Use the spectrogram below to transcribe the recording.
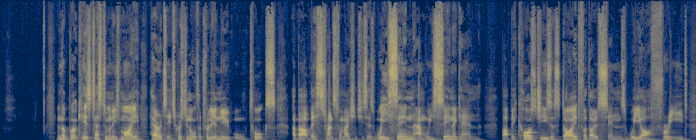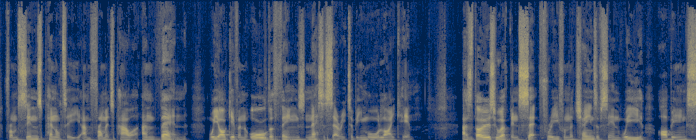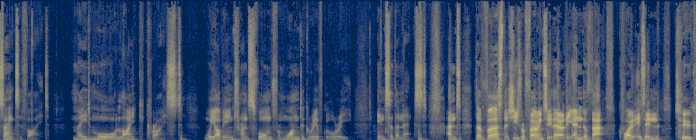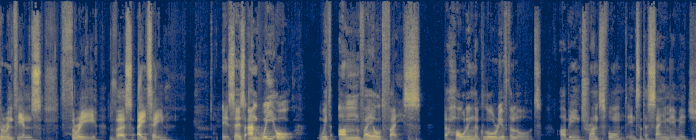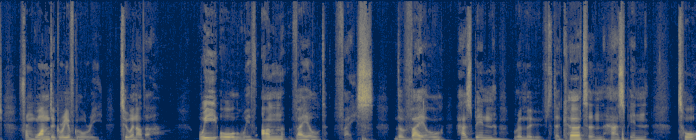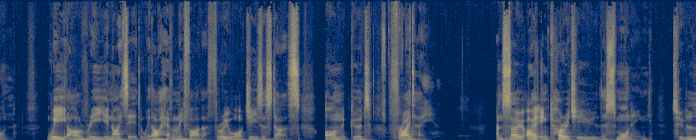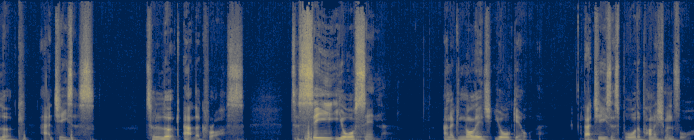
In the book His Testimonies, My Heritage, Christian author Trillia Newbell talks about this transformation. She says, We sin and we sin again, but because Jesus died for those sins, we are freed from sin's penalty and from its power. And then we are given all the things necessary to be more like him. As those who have been set free from the chains of sin, we are being sanctified, made more like Christ. We are being transformed from one degree of glory into the next. And the verse that she's referring to there at the end of that quote is in 2 Corinthians 3, verse 18. It says, And we all with unveiled face, beholding the glory of the Lord, are being transformed into the same image from one degree of glory to another. We all with unveiled face. The veil has been removed, the curtain has been torn. We are reunited with our Heavenly Father through what Jesus does on Good Friday. And so I encourage you this morning to look at Jesus, to look at the cross, to see your sin and acknowledge your guilt that Jesus bore the punishment for,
